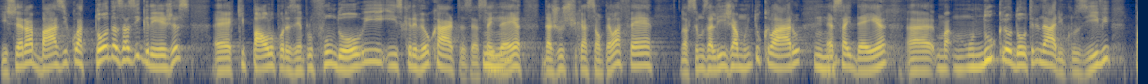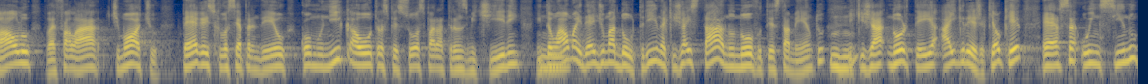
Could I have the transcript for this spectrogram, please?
Isso era básico a todas as igrejas eh, que Paulo, por exemplo, fundou e, e escreveu cartas. Essa ideia da justificação pela fé. Nós temos ali já muito claro essa ideia, uma- um núcleo doutrinário. Inclusive, Paulo vai falar, Timóteo, pega isso que você aprendeu, comunica a outras pessoas para transmitirem. Então há uma ideia de uma doutrina que já está no Novo Testamento e que já norteia a igreja, que é o quê? É essa o ensino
